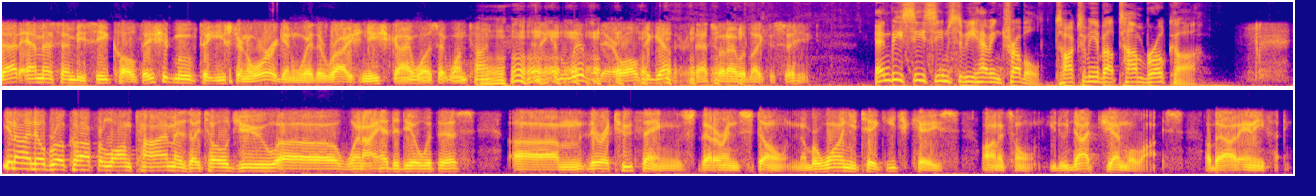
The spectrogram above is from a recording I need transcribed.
that MSNBC cult. They should move to Eastern Oregon, where the Rajneesh guy was at one time, and they can live there all together. That's what I would like to see. NBC seems to be having trouble. Talk to me about Tom Brokaw. You know, I know Brokaw for a long time. As I told you uh, when I had to deal with this, um, there are two things that are in stone. Number one, you take each case on its own. You do not generalize about anything.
